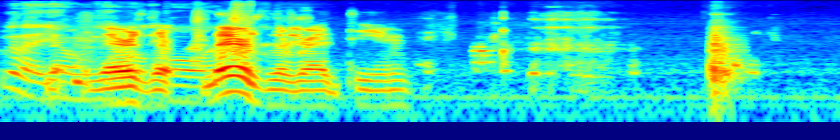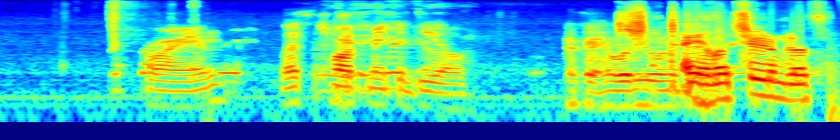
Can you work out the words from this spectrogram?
Look at that yellow There's the ball. there's the red team. Brian, let's talk, make a deal. Okay, what do you want to Hey, do? let's shoot him, Justin.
